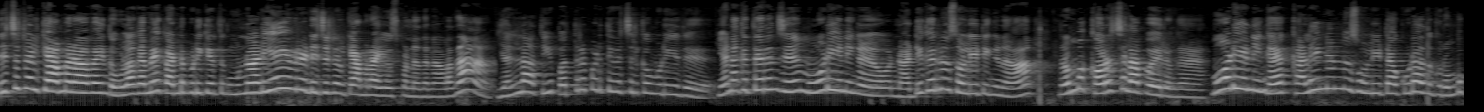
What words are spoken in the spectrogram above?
டிஜிட்டல் கேமராவை இந்த உலகமே கண்டுபிடிக்கிறதுக்கு முன்னாடியே இவர் டிஜிட்டல் கேமரா யூஸ் பண்ணதுனால தான் எல்லாத்தையும் பத்திரப்படுத்தி வச்சிருக்க முடியுது. எனக்கு தெரிஞ்சு மோடியை நீங்க நடிகர்னு சொல்லிட்டீங்கன்னா ரொம்ப குறைச்சலா போயிருங்க. மோடியை நீங்க கலைஞன்னு சொல்லிட்டா கூட அதுக்கு ரொம்ப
